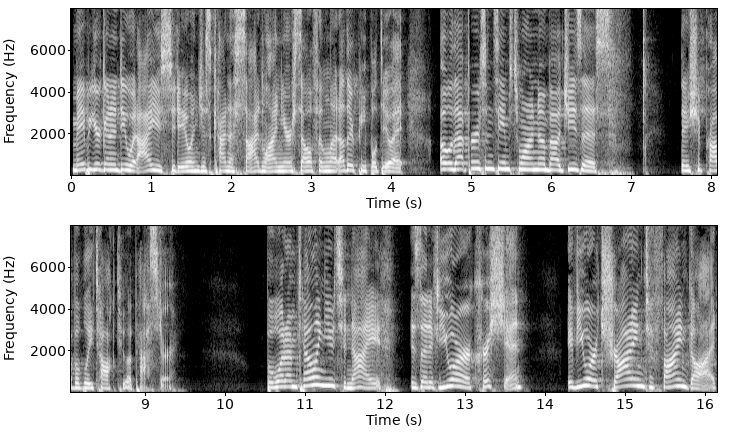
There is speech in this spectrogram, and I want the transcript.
Maybe you're going to do what I used to do and just kind of sideline yourself and let other people do it. Oh, that person seems to want to know about Jesus. They should probably talk to a pastor. But what I'm telling you tonight is that if you are a Christian, if you are trying to find God,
